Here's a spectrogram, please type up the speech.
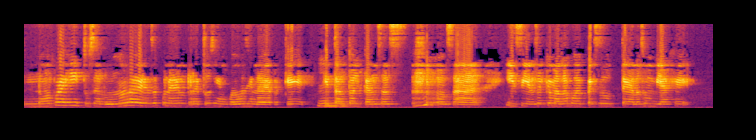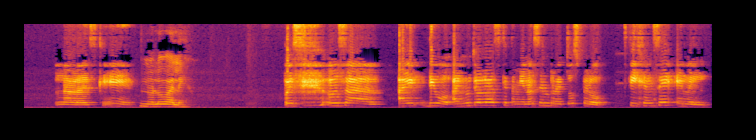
no por ahí, tu salud no la deberías de poner en retos y en juegos y en a ver qué, tanto alcanzas, o sea, y si eres el que más bajo de peso, te ganas un viaje, la verdad es que... No lo vale. Pues, o sea, hay, digo, hay nutriólogas que también hacen retos, pero fíjense en el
